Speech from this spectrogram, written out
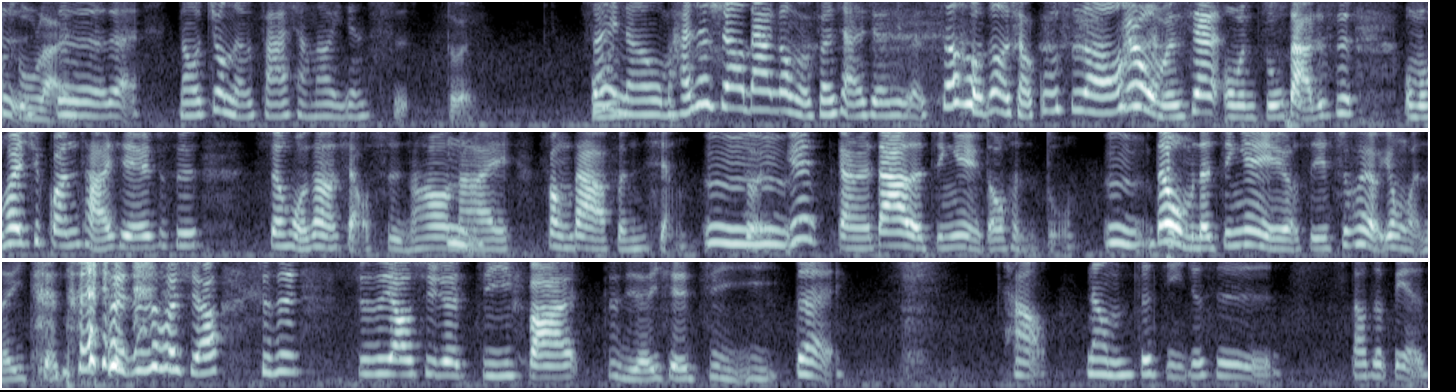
字，对对对对，然后就能发想到一件事。对。所以呢，我们还是需要大家跟我们分享一些你们生活中的小故事哦。因为我们现在我们主打就是我们会去观察一些就是生活上的小事，然后拿来放大分享。嗯，对。因为感觉大家的经验也都很多。嗯。但我们的经验也有时也是会有用完的一天，所以就是会需要就是。就是要去激发自己的一些记忆。对，好，那我们这集就是到这边，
